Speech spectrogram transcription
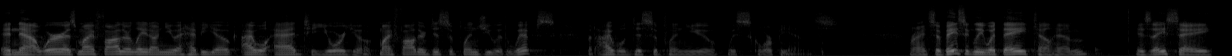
And now, whereas my father laid on you a heavy yoke, I will add to your yoke. My father disciplines you with whips but I will discipline you with scorpions. Right? So basically, what they tell him is they say,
